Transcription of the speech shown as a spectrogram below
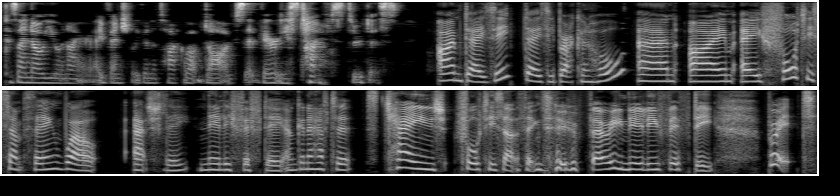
Because I know you and I are eventually going to talk about dogs at various times through this. I'm Daisy, Daisy Brackenhall, and I'm a 40 something, well, actually, nearly 50. I'm going to have to change 40 something to very nearly 50 Brit.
